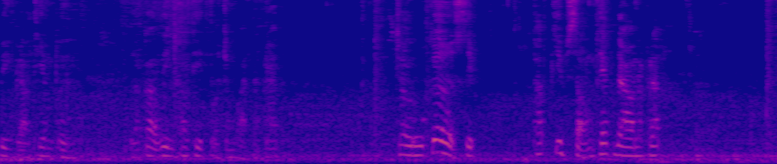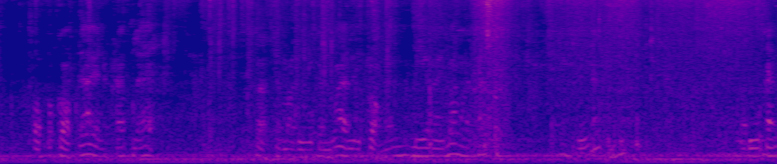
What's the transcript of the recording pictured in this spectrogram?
วิ่งไปเอาที่อำเภอ แล้วก็วิ่งเข้าที่ตัวจังหวัดนะครับ เจ้ารูเกอร์ 10 ทับ22 เทปดาวนะครับ ถอดประกอบได้นะครับนะก็จะมาดูกันว่าในกล่องนั้นมีอะไรบ้างนะครับดูนะมาดูกัน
